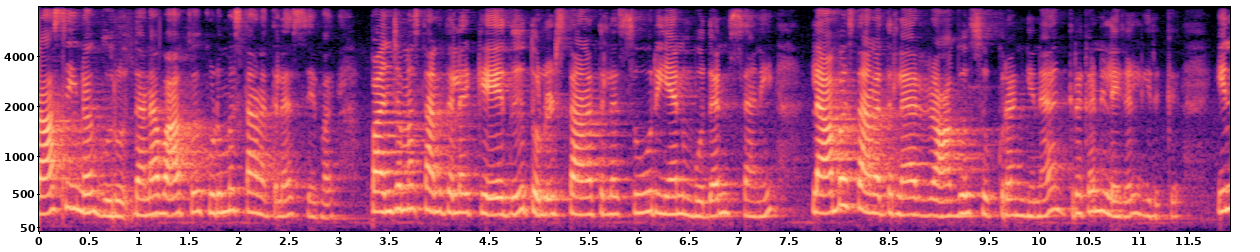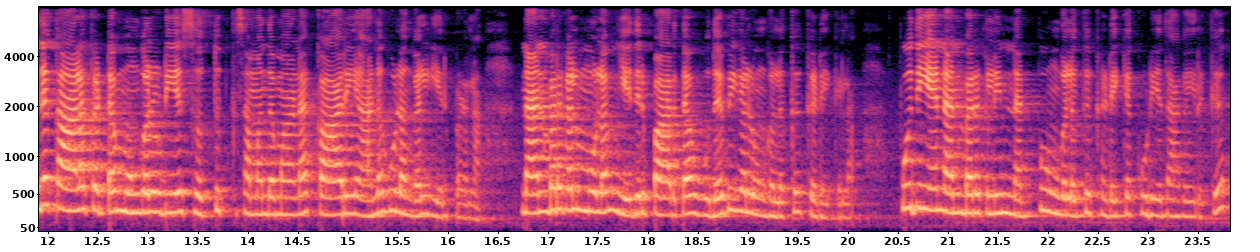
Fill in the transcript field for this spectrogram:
ராசியில் குரு தனவாக்கு குடும்பஸ்தானத்தில் செவ்வாய். பஞ்சமஸ்தானத்தில் கேது தொழில் ஸ்தானத்தில் சூரியன் புதன் சனி லாபஸ்தானத்தில் ராகு சுக்ரன் என கிரகநிலைகள் இருக்குது இந்த காலகட்டம் உங்களுடைய சொத்து சம்பந்தமான காரிய அனுகூலங்கள் ஏற்படலாம். நண்பர்கள் மூலம் எதிர்பார்த்த உதவிகள் உங்களுக்கு கிடைக்கலாம். புதிய நண்பர்களின் நட்பு உங்களுக்கு கிடைக்கக்கூடியதாக இருக்குது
